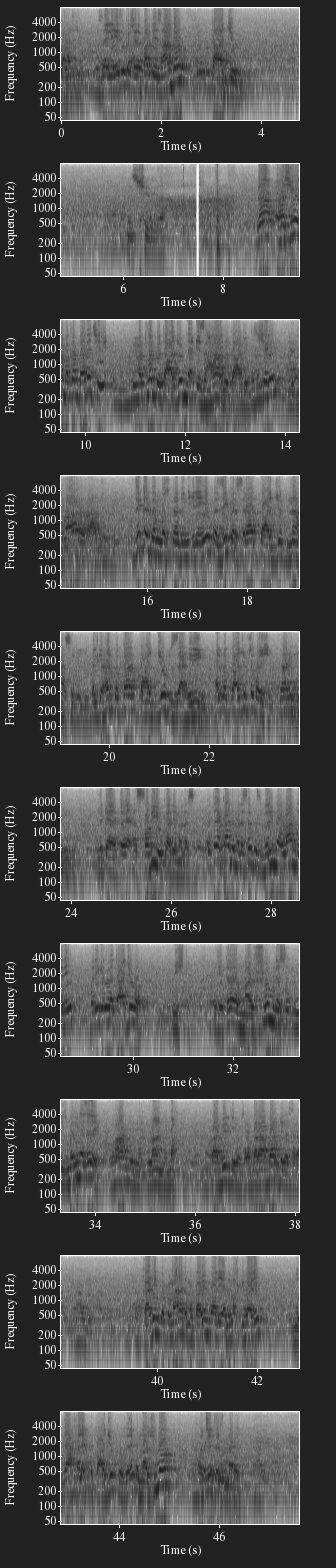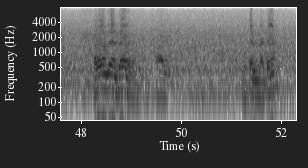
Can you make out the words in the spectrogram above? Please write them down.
تعجب مزایل هي ذکر شر پر د اظهار دو تعجب بس شریعه دا حشیه ولا مطلب دا دی چې مطلب د تعجب نه اظهار د تعجب د شری اظهار تعجب دی ذکر د مسند الیه په ذکر سره تعجب نه حاصلېږي بلکې هر کو ته تعجب ظاهري هر کو تعجب څه کوي شي ظاهري لکه ته الصبي قادم الاسد ته قادم الاسد د زمري نه وړاندې دی په دې کې ډېر تعجب نشته چې ته ماشوم د زمري نه سره وړاندې وړاندې مخ مقابل کې سره برابر دی سره قادم په معنا د مقاوم والی یا د مخ کې والی نو دا خلک په تعجب کو ځکه ماشوم او چې ته زمري خبرم ده انده لګا نو کله نه کله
